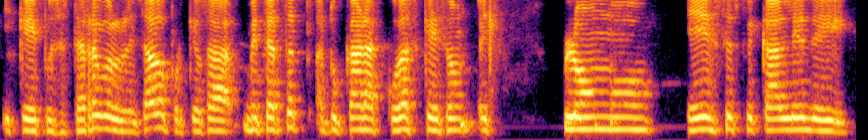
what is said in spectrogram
y que pues esté regularizado, porque, o sea, meterte a tu cara cosas que son plomo, heces fecales de,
